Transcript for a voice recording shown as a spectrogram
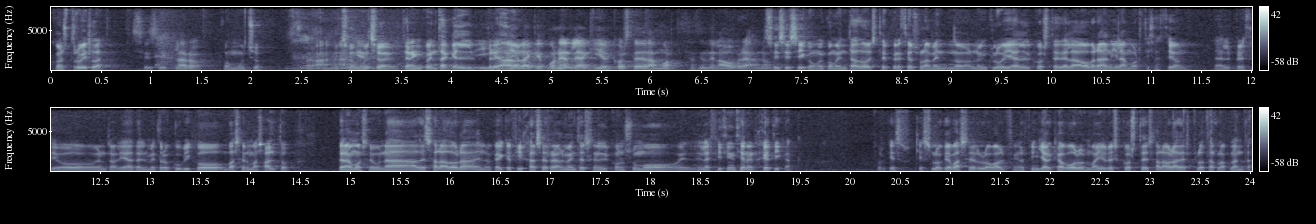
construirla. Sí, sí, claro. Pues mucho. Pero, mucho, aquí, mucho. Ten en cuenta que el y precio... habrá que ponerle aquí el coste de la amortización de la obra, ¿no? Sí, sí, sí. Como he comentado, este precio solamente no, no incluye el coste de la obra ni la amortización. El precio, en realidad, del metro cúbico va a ser más alto. Pero vamos, en una desaladora, en lo que hay que fijarse realmente es en el consumo, en la eficiencia energética. Porque es, que es lo que va a ser luego, al fin, al fin y al cabo, los mayores costes a la hora de explotar la planta.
